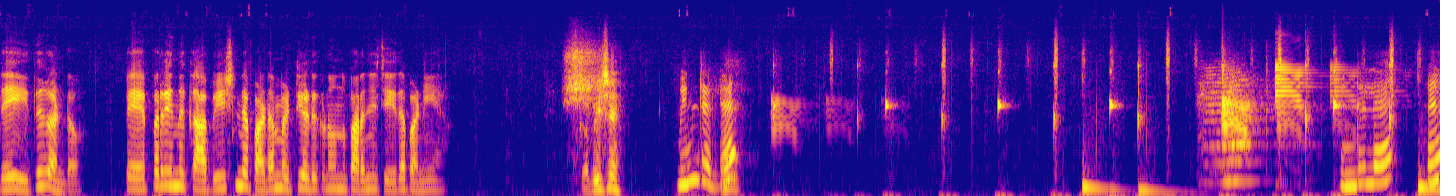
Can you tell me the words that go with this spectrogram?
ദേ ഇത് കണ്ടോ? പേപ്പറിൽ നിന്ന് കബീഷിന്റെ പടം വെട്ടിയെടുക്കണമെന്ന് പറഞ്ഞ് ചെയ്ത പണിയാ. കബീഷേ. മിണ്ടല്ലേ? മിണ്ടല്ലേ ഏ?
